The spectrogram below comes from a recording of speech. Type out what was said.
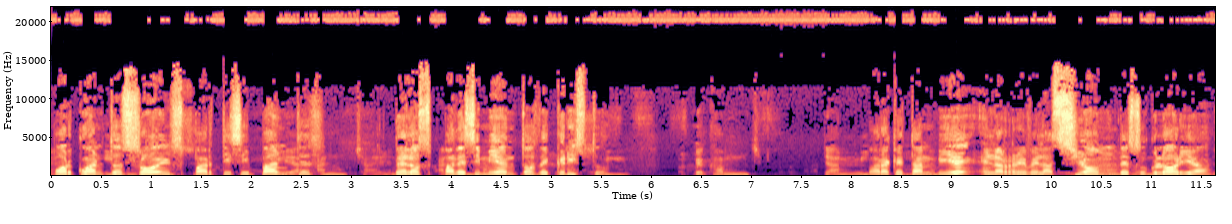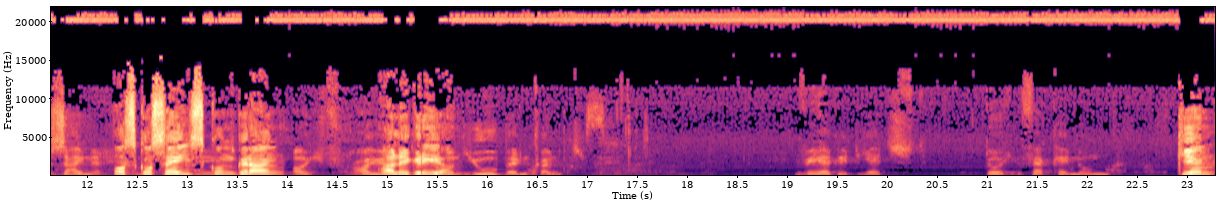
por cuanto sois participantes de los padecimientos de Cristo para que también en la revelación de su gloria os gocéis con gran alegría. ¿Quién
